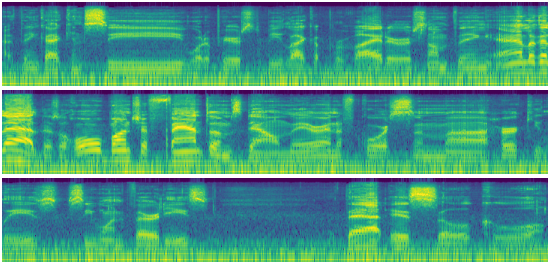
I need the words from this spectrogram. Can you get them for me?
I think I can see what appears to be like a provider or something. And look at that, there's a whole bunch of Phantoms down there, and of course some uh, Hercules C-130s. That is so cool.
